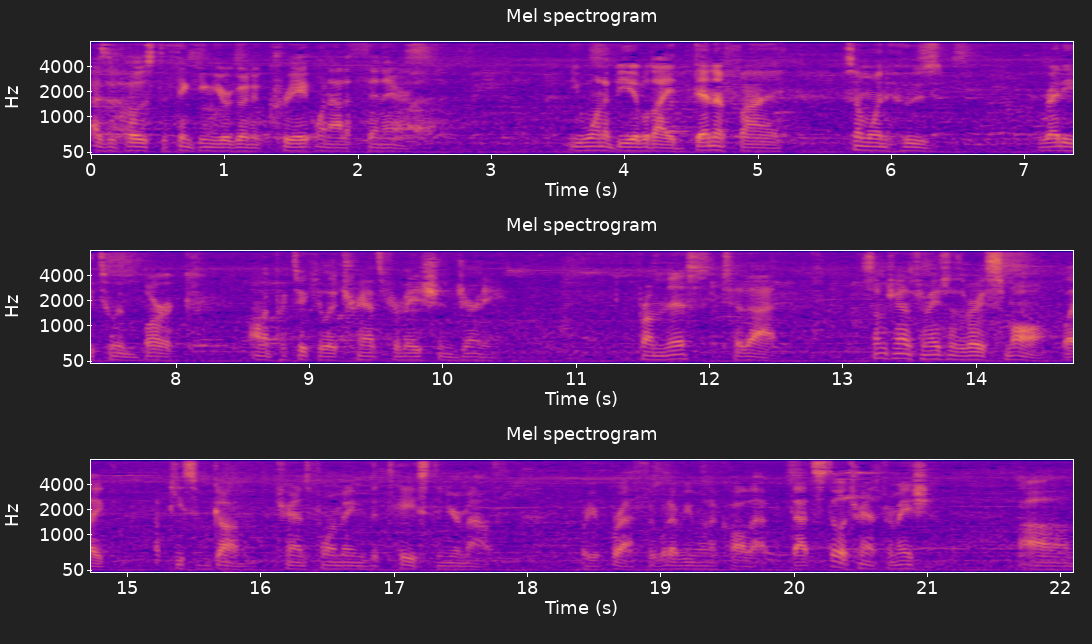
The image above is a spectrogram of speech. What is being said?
as opposed to thinking you're going to create one out of thin air. You want to be able to identify someone who's ready to embark on a particular transformation journey from this to that. Some transformations are very small, like a piece of gum transforming the taste in your mouth or your breath or whatever you want to call that. That's still a transformation. Um,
